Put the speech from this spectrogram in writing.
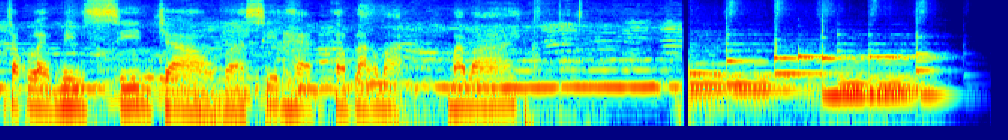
Chọc lại mình xin chào và xin hẹn gặp lại các bạn. Bye bye.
